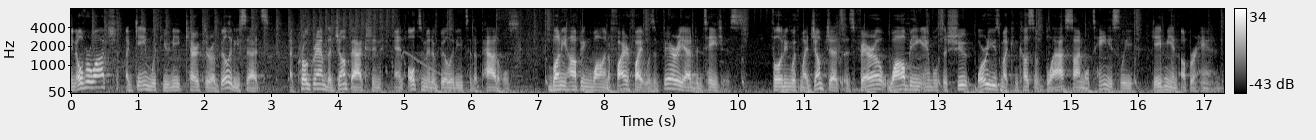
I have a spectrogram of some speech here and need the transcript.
In Overwatch, a game with unique character ability sets, I programmed the jump action and ultimate ability to the paddles. Bunny hopping while in a firefight was very advantageous floating with my jump jets as Pharah while being able to shoot or use my concussive blast simultaneously gave me an upper hand.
